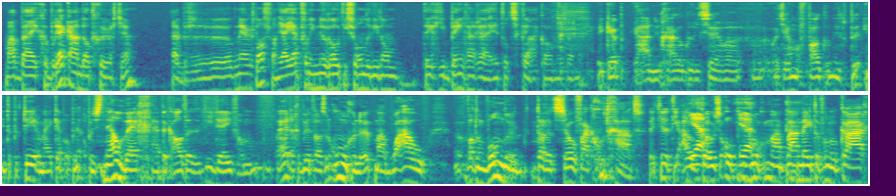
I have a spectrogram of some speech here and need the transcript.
Maar bij gebrek aan dat geurtje hebben ze ook nergens last van. Ja, je hebt van die neurotische honden die dan tegen je been gaan rijden tot ze klaarkomen. ik heb, ja, nu ga ik ook weer iets zeggen wa- wat je helemaal fout kan interp- interpreteren, maar ik heb op een, op een snelweg heb ik altijd het idee van, hè, er gebeurt wel eens een ongeluk, maar wauw, wat een wonder dat het zo vaak goed gaat. Weet je, dat die auto's Ja, op ja. nog maar een paar meter van elkaar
